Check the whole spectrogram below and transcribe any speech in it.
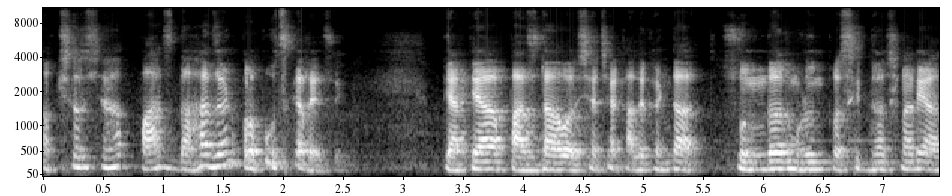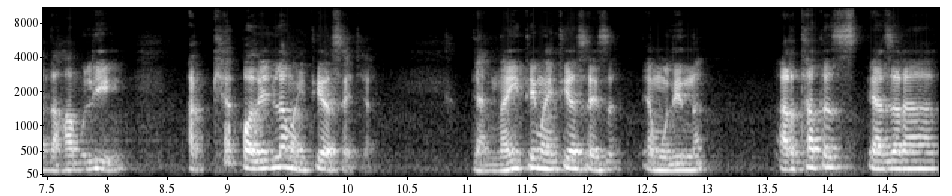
अक्षरशः पाच दहा जण प्रपोज करायचे. त्या त्या पाच दहा वर्षाच्या कालखंडात सुंदर म्हणून प्रसिद्ध असणाऱ्या दहा मुली अख्ख्या कॉलेजला माहिती असायच्या. त्यांनाही ते माहिती असायचं त्या मुलींना. अर्थातच त्या जरा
